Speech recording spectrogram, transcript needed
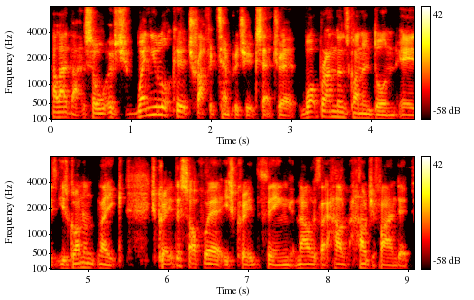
I like that. So if, when you look at traffic temperature, etc., what Brandon's gone and done is he's gone and like he's created the software, he's created the thing. Now it's like how how do you find it?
